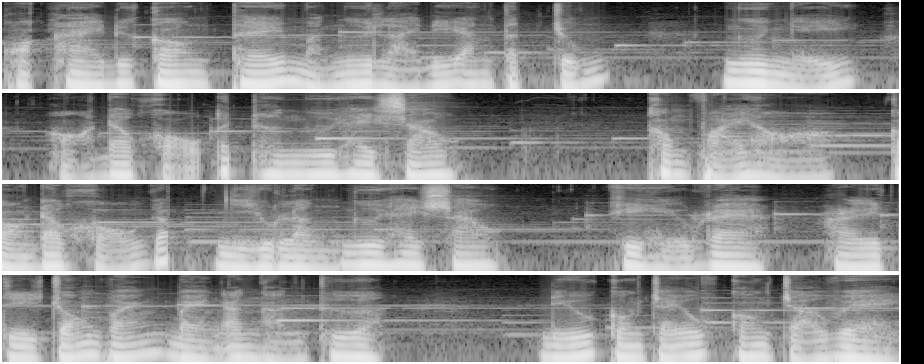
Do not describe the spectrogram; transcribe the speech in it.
hoặc hai đứa con thế mà ngươi lại đi ăn thịt chúng. Ngươi nghĩ họ đau khổ ít hơn ngươi hay sao? Không phải họ còn đau khổ gấp nhiều lần ngươi hay sao? Khi hiểu ra Harity trón váng bèn ân hận thưa, nếu con trai út con trở về,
